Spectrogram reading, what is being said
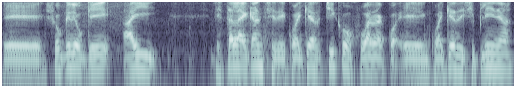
Eh, yo creo que hay está al alcance de cualquier chico jugar en cualquier disciplina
